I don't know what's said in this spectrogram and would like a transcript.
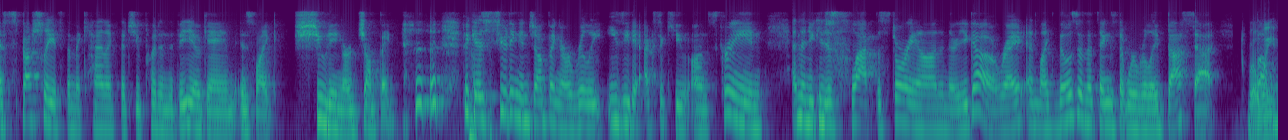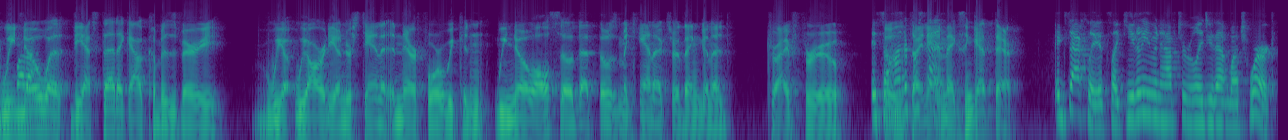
especially if the mechanic that you put in the video game is like shooting or jumping, because shooting and jumping are really easy to execute on screen, and then you can just slap the story on, and there you go, right? And like those are the things that we're really best at. Well, but, we, we know what the aesthetic outcome is very. We we already understand it, and therefore we can we know also that those mechanics are then going to drive through it's those 100%. dynamics and get there. Exactly. It's like you don't even have to really do that much work.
